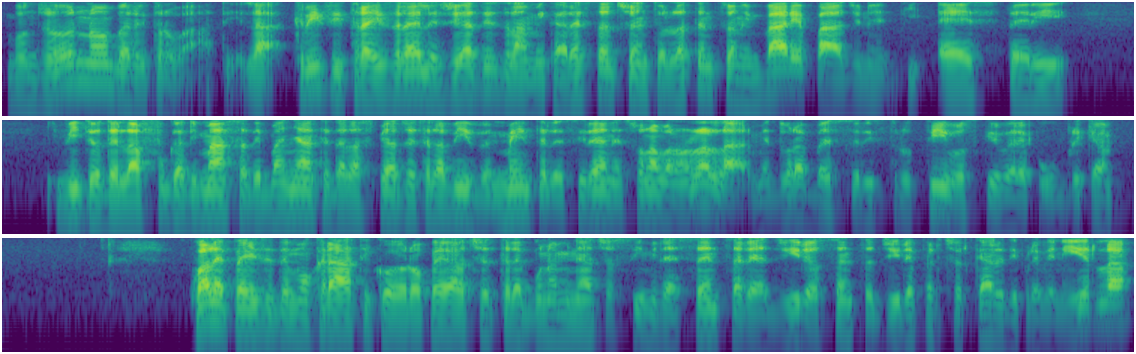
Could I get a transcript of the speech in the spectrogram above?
Buongiorno, ben ritrovati. La crisi tra Israele e Jihad islamica resta al centro dell'attenzione in varie pagine di esteri. Il video della fuga di massa dei bagnanti dalla spiaggia di Tel Aviv mentre le sirene suonavano l'allarme dovrebbe essere istruttivo, scrive Repubblica. Quale paese democratico europeo accetterebbe una minaccia simile senza reagire o senza agire per cercare di prevenirla?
